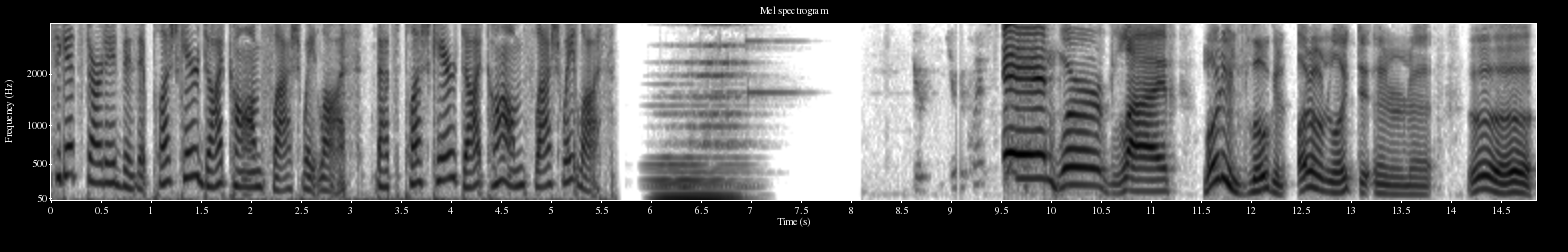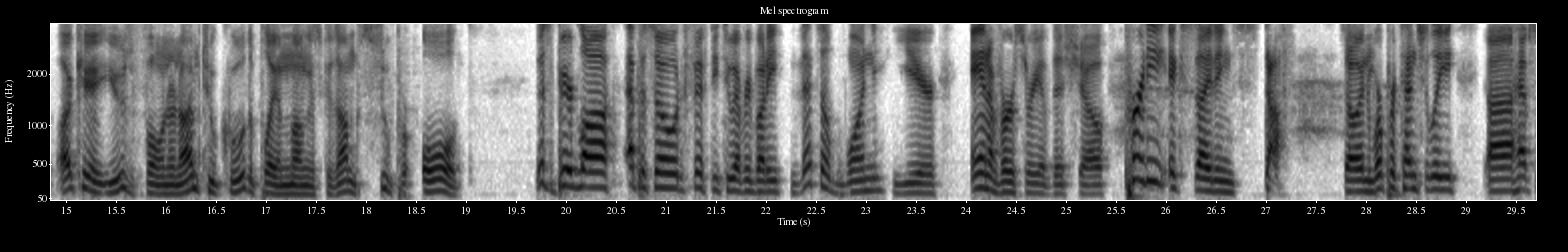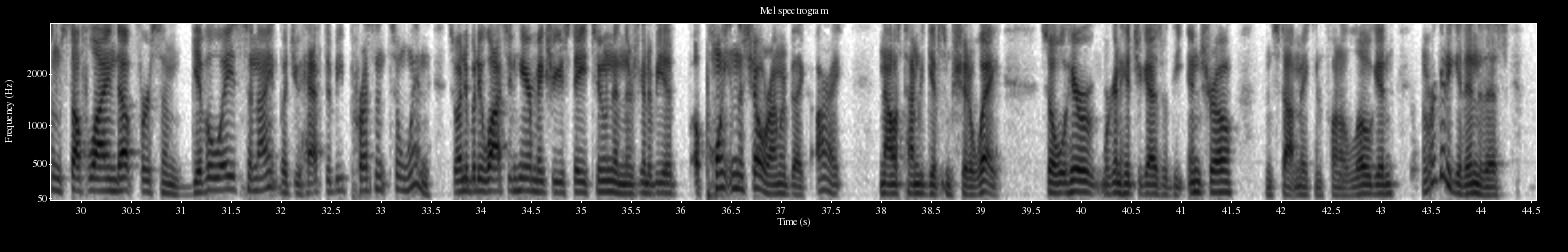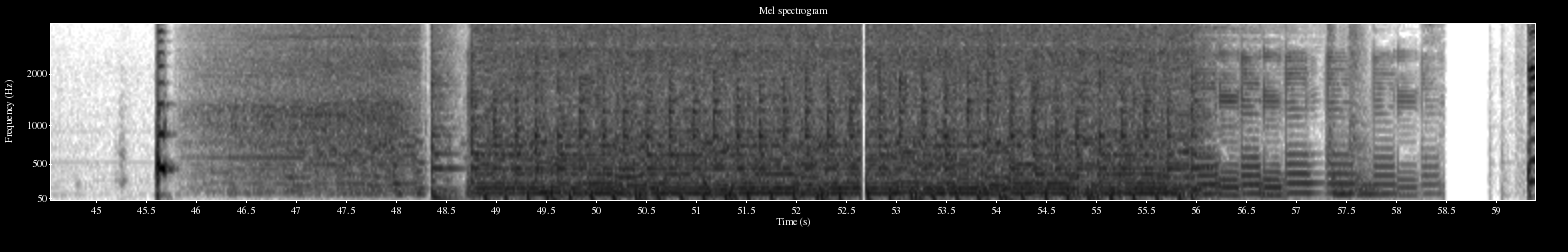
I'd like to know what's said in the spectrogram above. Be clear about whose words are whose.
Speaker 1: To get started, visit plushcare.com slash weight loss. That's plushcare.com slash weight loss.
Speaker 2: And we're live. My name's Logan. I don't like the internet. Uh, I can't use a phone, and I'm too cool to play Among Us because I'm super old. This is Beard Law, episode 52, everybody. That's a one year anniversary of this show. Pretty exciting stuff. So, and we're potentially uh, have some stuff lined up for some giveaways tonight, but you have to be present to win. So, anybody watching here, make sure you stay tuned. And there's going to be a, a point in the show where I'm going to be like, all right, now it's time to give some shit away. So, here we're going to hit you guys with the intro and stop making fun of Logan. And we're going to get into this. Boop.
